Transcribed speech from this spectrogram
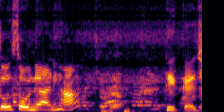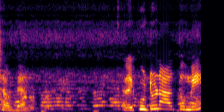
तो सोन्या आणि हा? ठीक आहे छब्या. अरे कुठून आहात तुम्ही?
